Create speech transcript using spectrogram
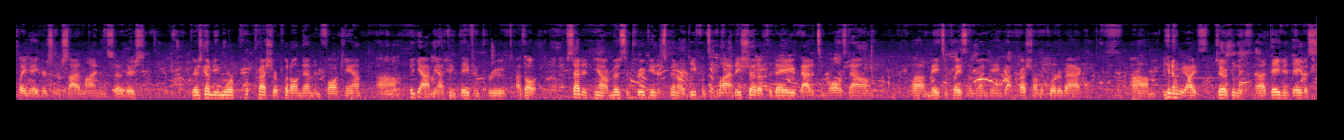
playmakers that are sidelined, and so there's there's going to be more p- pressure put on them in fall camp. Um, but yeah, I mean, I think they've improved. I thought said it, you know, our most improved unit's been our defensive line. They showed up today, batted some balls down, uh, made some plays in the run game, got pressure on the quarterback. Um, you know, I was joking with uh, Davian Davis.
